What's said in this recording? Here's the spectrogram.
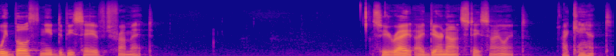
We both need to be saved from it. So you're right, I dare not stay silent. I can't.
